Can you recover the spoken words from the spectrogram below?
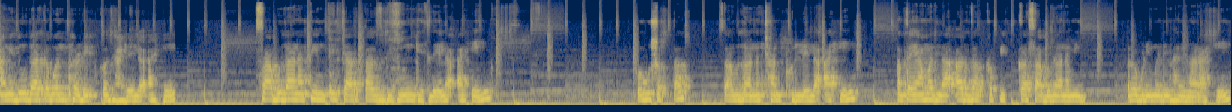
आणि दूध आता वन थर्ड इतकं झालेलं आहे. साबुदाणा तीन ते चार तास भिजवून घेतलेला आहे. बघू शकता. साबुदाणा छान फुललेला आहे. आता यामधला अर्धा कप इतका साबुदाणा मी रबडीमध्ये घालणार आहे.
